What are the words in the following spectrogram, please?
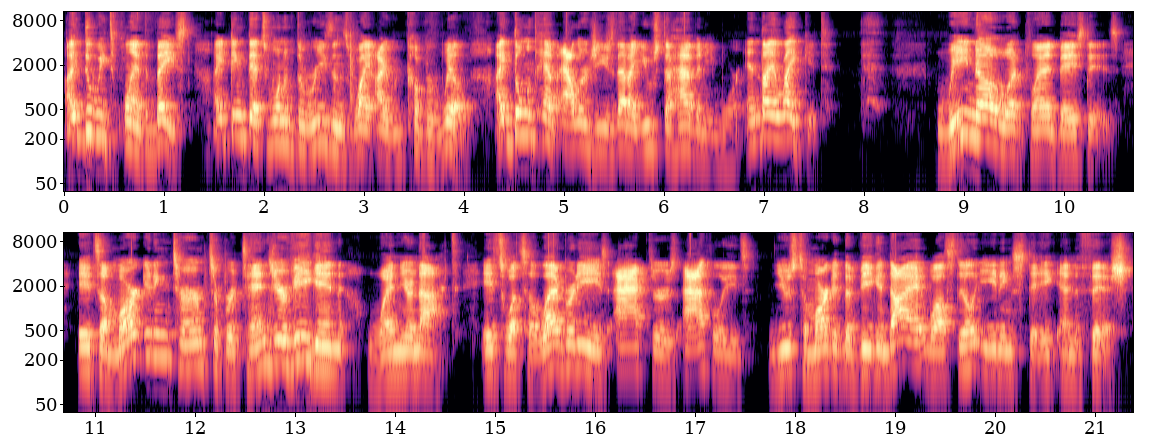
I do eat plant-based, I think that's one of the reasons why I recover well. I don't have allergies that I used to have anymore, and I like it. we know what plant-based is. It's a marketing term to pretend you're vegan when you're not. It's what celebrities, actors, athletes use to market the vegan diet while still eating steak and fish.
